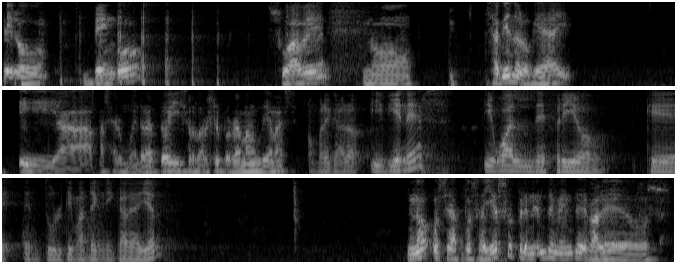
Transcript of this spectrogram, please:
pero vengo suave, no sabiendo lo que hay y a pasar un buen rato y salvaros el programa un día más. Hombre, claro. ¿Y vienes igual de frío que en tu última técnica de ayer? No, o sea, pues ayer sorprendentemente, vale, os,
